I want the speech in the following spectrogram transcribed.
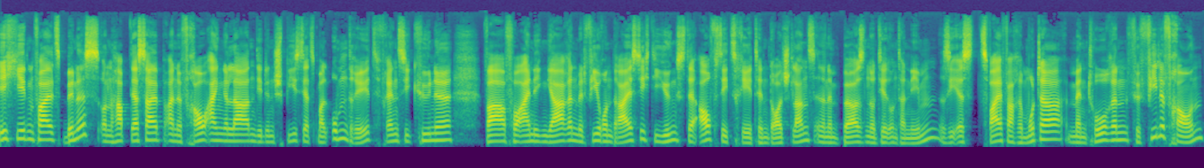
Ich jedenfalls bin es und habe deshalb eine Frau eingeladen, die den Spieß jetzt mal umdreht. Franzi Kühne war vor einigen Jahren mit 34 die jüngste Aufsichtsrätin Deutschlands in einem börsennotierten Unternehmen. Sie ist zweifache Mutter, Mentorin für viele Frauen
